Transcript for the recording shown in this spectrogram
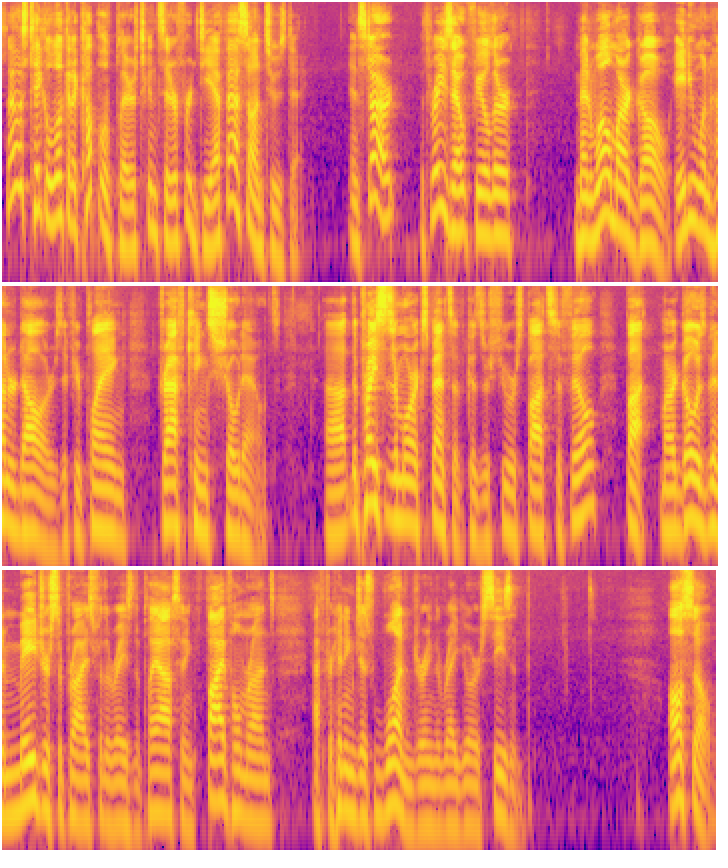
So now let's take a look at a couple of players to consider for DFS on Tuesday. And start with Rays outfielder Manuel Margot, $8,100 if you're playing DraftKings showdowns. Uh, the prices are more expensive because there's fewer spots to fill, but Margot has been a major surprise for the Rays in the playoffs, hitting five home runs after hitting just one during the regular season. Also,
